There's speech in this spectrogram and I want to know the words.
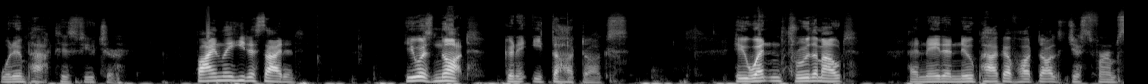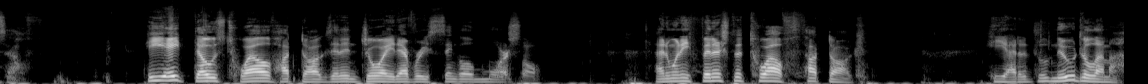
would impact his future. Finally, he decided he was not going to eat the hot dogs. He went and threw them out and made a new pack of hot dogs just for himself. He ate those 12 hot dogs and enjoyed every single morsel. And when he finished the 12th hot dog, he had a new dilemma.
